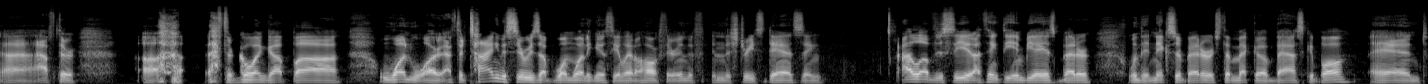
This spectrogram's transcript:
uh, after uh, after going up uh, one after tying the series up one one against the Atlanta Hawks. They're in the in the streets dancing. I love to see it. I think the NBA is better when the Knicks are better. It's the mecca of basketball. And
